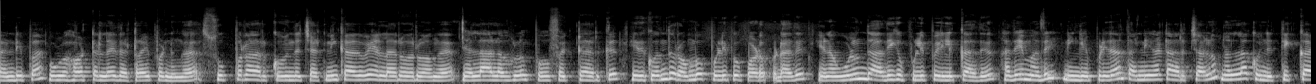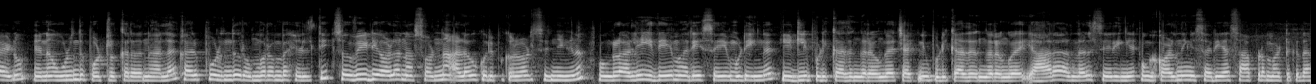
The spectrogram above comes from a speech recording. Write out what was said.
கண்டிப்பாக உங்கள் ஹோட்டலில் இதை ட்ரை பண்ணுங்கள் சூப்பராக இருக்கும். இந்த சட்னிக்காகவே எல்லாரும் வருவாங்க. எல்லா அளவுகளும் பர்ஃபெக்டாக இருக்குது இதுக்கு வந்து ரொம்ப புளிப்பு போடக்கூடாது. ஏன்னா உளுந்து அதிக புளிப்பு இழுக்காது. அதே மாதிரி நீங்கள் எப்படி தான் தண்ணியாட்டம் அரைச்சாலும் நல்லா கொஞ்சம் திக்காயிடும் ஏன்னா உளுந்து போட்டிருக்கிறதுனால கருப்பு உளுந்து ரொம்ப ரொம்ப ஹெல்த்தி ஸோ வீடியோவில் நான் சொன்ன அளவு குறிப்புகளோடு செஞ்சீங்கன்னா உங்களாலேயும் இதே மாதிரியே செய்ய முடியுங்க. இட்லி பிடிக்காதுங்கிறவங்க சட்னி பிடிக்காதுங்கிறவங்க யாராக இருந்தாலும் சரிங்க. உங்கள் குழந்தைங்க சரியாக சாப்பிட மாட்டேங்குதா?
